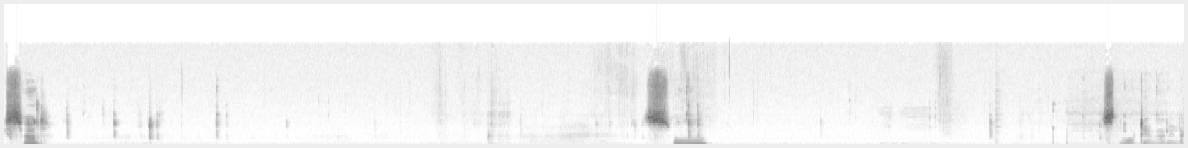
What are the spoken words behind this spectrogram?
Fixad. Så. Snart är den här lilla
